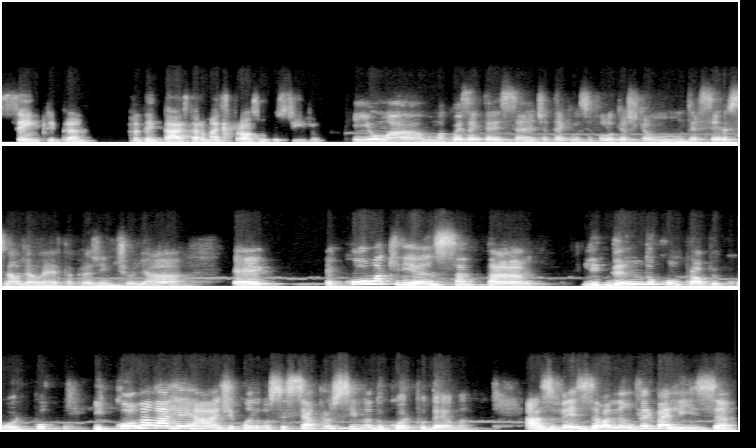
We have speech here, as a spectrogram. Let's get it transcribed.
sempre para tentar estar o mais próximo possível. E uma, uma coisa interessante, até que você falou, que acho que é um, terceiro sinal de alerta para a gente olhar, é, é como a criança está lidando com o próprio corpo e como ela reage quando você se aproxima do corpo dela. Às vezes ela não verbaliza,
